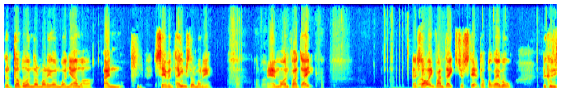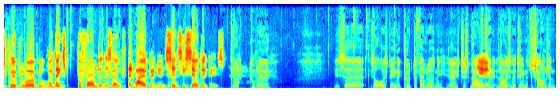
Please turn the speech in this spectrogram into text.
they're doubling their money on Wanyama and seven times their money on Van um, on Van Dijk. And it's Well- not like Van Dijk's just stepped up a level because he's playing for Liverpool. Van Dijk's performed at this level, in my opinion, since his Celtic days. No, completely. He's uh, he's always been a good defender, hasn't he? Uh, he's just now Yeah. he's in, now he's in a team that's challenging.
